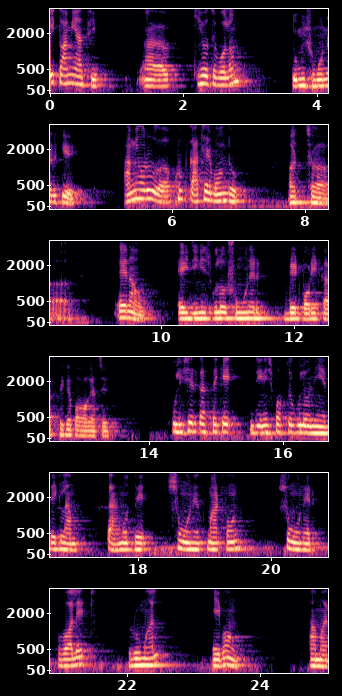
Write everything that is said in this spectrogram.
এই তো আমি আছি। কি হচ্ছে বলুন? তুমি সুমনের কে? আমি ওর খুব কাছের বন্ধু। আচ্ছা এ নাও এই জিনিসগুলো সুমনের ডেড বডির কাছ থেকে পাওয়া গেছে। পুলিশের কাছ থেকে জিনিসপত্রগুলো নিয়ে দেখলাম। তার মধ্যে সুমনের স্মার্টফোন সুমনের ওয়ালেট রুমাল এবং আমার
